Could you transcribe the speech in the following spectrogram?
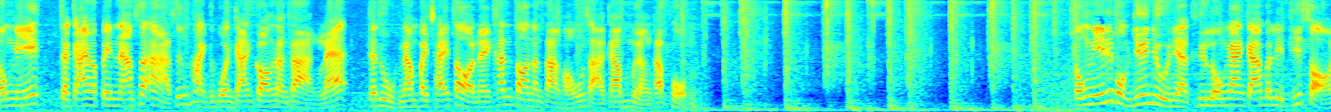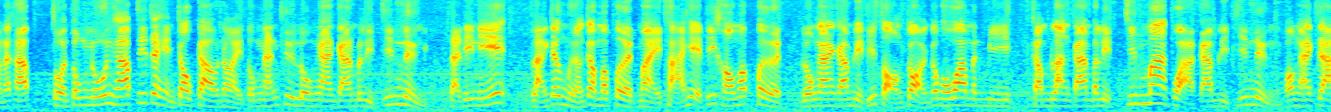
ตรงนี้จะกลายมาเป็นน้ำสะอาด ซึ่งผ่านกระบวนการกรองต่างๆ และจะถูกนำไปใช้ต่อในขั้นตอนต่างๆ ของอุตสาหกรรมเหมืองครับผม ตรงนี้ที่ผมยืนอยู่เนี่ยคือโรงงานการผลิตที่ 2 นะครับ ส่วนตรงนู้นครับที่จะเห็นเก่าๆหน่อย ตรงนั้นคือโรงงานการผลิตที่ 1 แต่ทีนี้หลังจากเหมืองกลับมาเปิดใหม่สาเหตุที่เขามาเปิดโรงงานการผลิตที่ 2 ก่อน ก็เพราะว่ามันมีกำลังการผลิตที่มากกว่าการผลิตที่ 1 เพราะงั้นจะ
